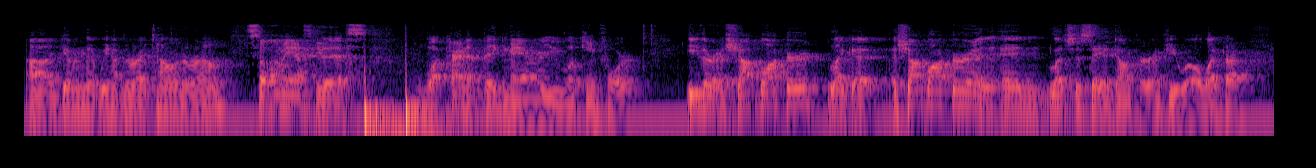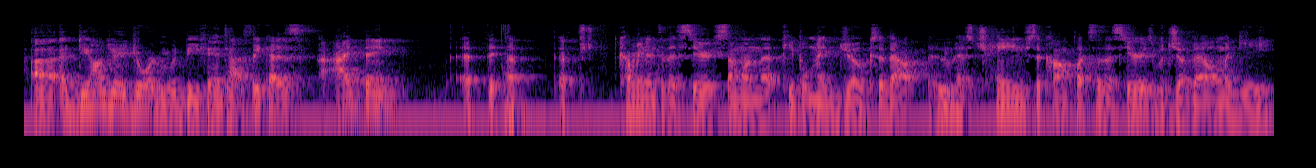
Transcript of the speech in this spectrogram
uh, given that we have the right talent around. So let me ask you this: What kind of big man are you looking for? Either a shot blocker, like a, a shot blocker, and, and let's just say a dunker, if you will. Like Okay. uh, a DeAndre Jordan would be fantastic. Because I think the, at, at coming into this series, someone that people make jokes about who mm-hmm. has changed the complex of the series with JaVale McGee.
